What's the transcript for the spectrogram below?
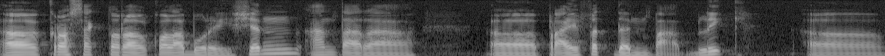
uh, eh, cross sectoral collaboration antara uh, private dan public uh,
